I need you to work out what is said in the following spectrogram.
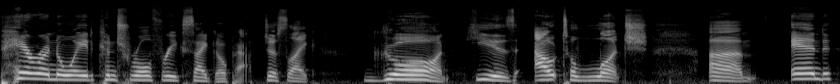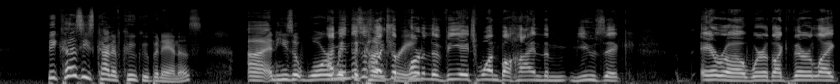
paranoid control freak psychopath just like gone he is out to lunch um and because he's kind of cuckoo bananas uh, and he's at war I with mean, this is like the part of the VH1 behind the music era where like they're like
